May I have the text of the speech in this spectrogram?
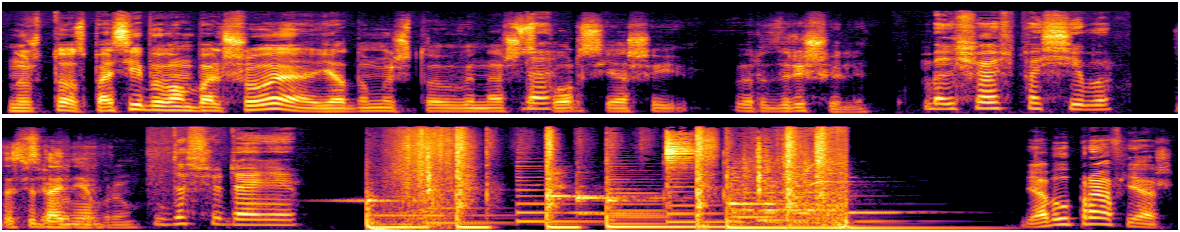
Ну что, спасибо вам большое. Я думаю, что вы наш Да. спор с Яшей разрешили. Большое спасибо. До свидания. До свидания. Я был прав, Яш.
